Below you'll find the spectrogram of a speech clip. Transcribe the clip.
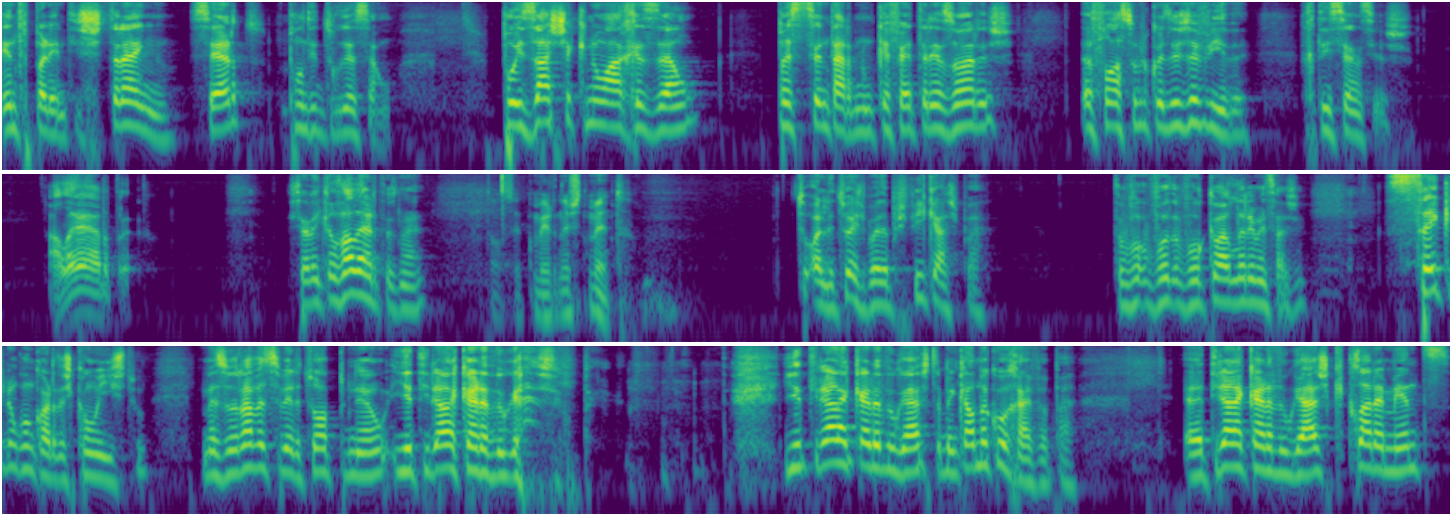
Entre parênteses, estranho, certo? Ponto de interrogação. Pois acha que não há razão para se sentar num café três horas a falar sobre coisas da vida. Reticências. Alerta. Isto é daqueles alertas, não é? Estão-se a comer neste momento. Tu- olha, tu és boa perspicaz, pá. Então vou, vou, vou acabar de ler a mensagem. Sei que não concordas com isto, mas eu adorava saber a tua opinião e a tirar a cara do gajo. e a tirar a cara do gajo, também calma com a raiva, pá. A tirar a cara do gajo que claramente.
